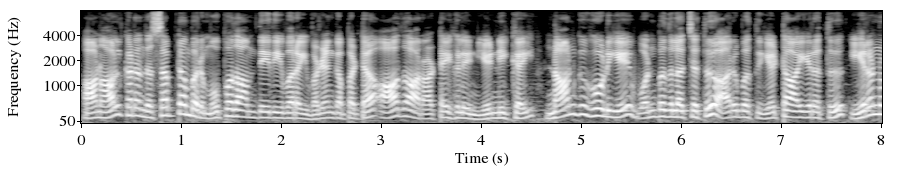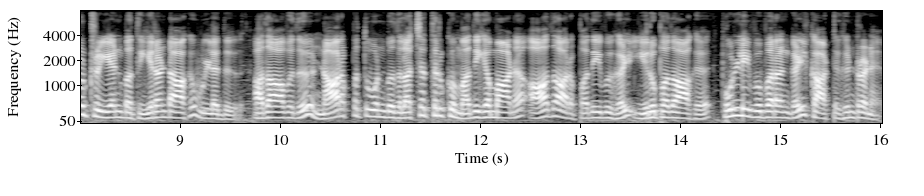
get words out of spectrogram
ஆனால் கடந்த செப்டம்பர் முப்பதாம் தேதி வரை வழங்கப்பட்ட ஆதார் அட்டைகளின் எண்ணிக்கை நான்கு கோடியே ஒன்பது லட்சத்து அறுபத்து எட்டாயிரத்து இருநூற்று எண்பத்து இரண்டாக உள்ளது. அதாவது நாற்பத்தி ஒன்பது லட்சத்திற்கும் அதிகமான ஆதார் பதிவுகள் இருப்பதாக புள்ளி விவரங்கள் காட்டுகின்றன.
